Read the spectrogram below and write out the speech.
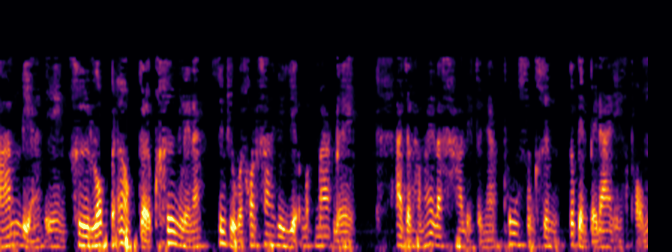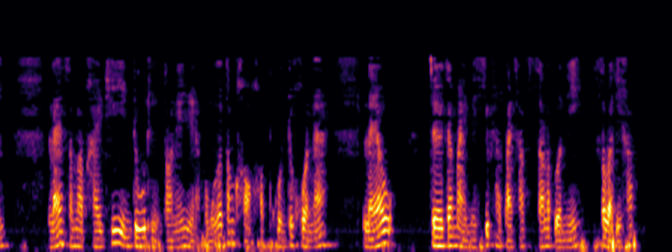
ล้านเหรียญนั่นเอง คือลบไปออกเกือบครึ่งเลยนะ ซึ่งถือว่าค่อนข้างจะเยอะมากๆเลย อาจจะทำให้ราคาเหรียญตัวนี้พุ่งสูงขึ้นก็เป็นไปได้เลยครับผม และสำหรับใครที่ดูถึงตอนนี้เนี่ย ผมก็ต้องขอขอบคุณทุกคนนะ แล้วเจอกันใหม่ในคลิปถัดไปครับสำหรับวันนี้ สวัสดีครับ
